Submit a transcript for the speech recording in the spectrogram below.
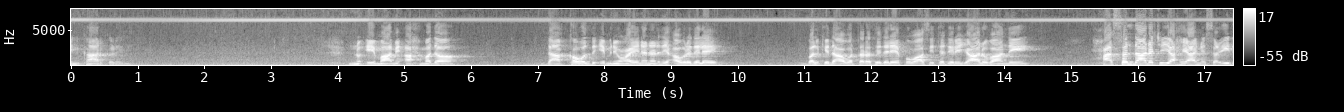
انکار کړی دی نو امام احمد دا قول د ابن عینه نه دی اوریدلی بلکې دا ورته رسیدلی په واسطه د رجال باندې حاصل دا ده چې یحیی ابن سعید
